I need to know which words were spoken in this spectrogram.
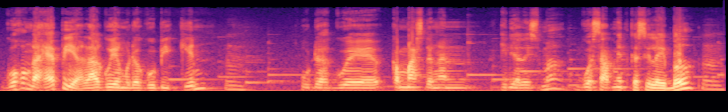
gue kok nggak happy ya lagu yang udah gue bikin, Hmm. udah gue kemas dengan idealisme, gue submit ke si label, Hmm.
